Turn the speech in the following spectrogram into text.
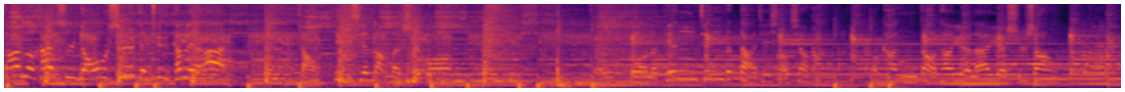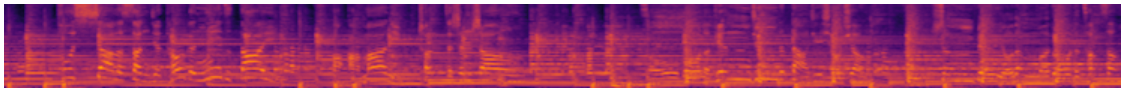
咱们还是有时间去谈恋爱，找一些浪漫时光。过了天津的大街小巷，我看到它越来越时尚，脱下了三件头跟呢子大衣，把阿玛尼穿在身上。走过了天津的大街小巷，身边有那么多的沧桑。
